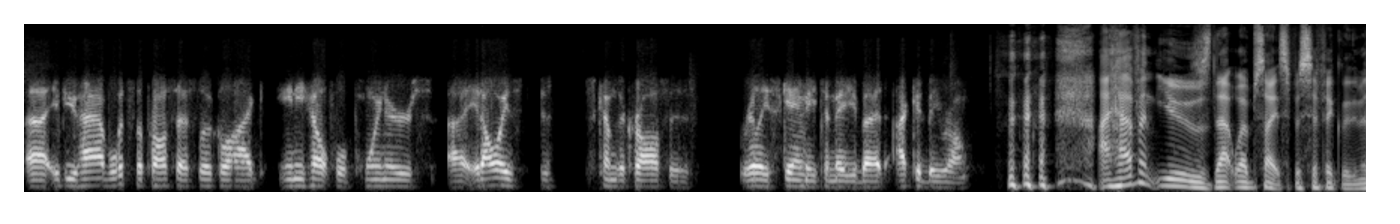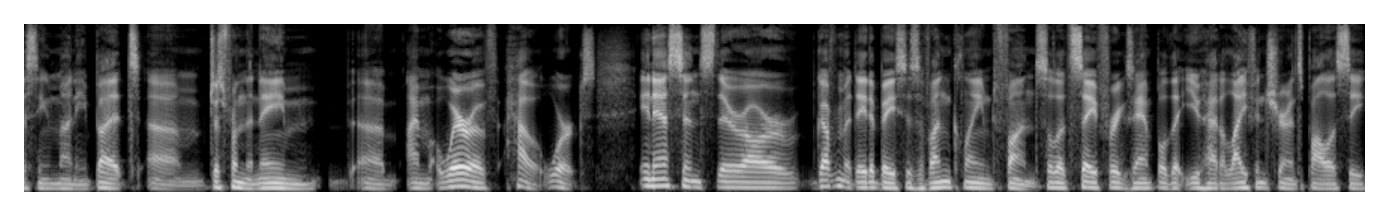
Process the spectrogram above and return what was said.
Uh, if you have, what's the process look like? Any helpful pointers? Uh, it always just comes across as really scammy to me, but I could be wrong. I haven't used that website specifically, the Missing Money, but um, just from the name, uh, I'm aware of how it works. In essence, there are government databases of unclaimed funds. So let's say, for example, that you had a life insurance policy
